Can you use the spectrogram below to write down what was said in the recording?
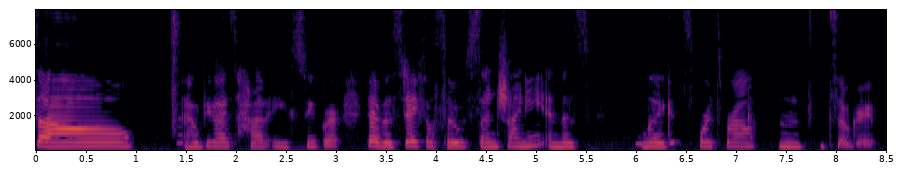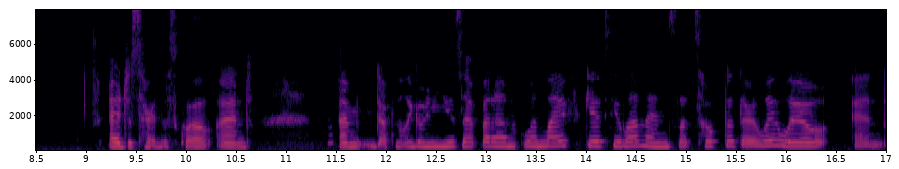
so I hope you guys have a super fabulous day. feel so sunshiny in this like sports bra. Mm, it's so great. I just heard this quote and I'm definitely going to use it. But um, when life gives you lemons, let's hope that they're Lulu. And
